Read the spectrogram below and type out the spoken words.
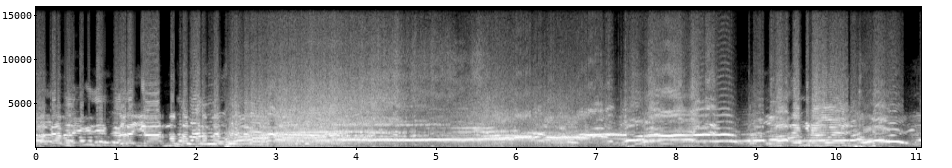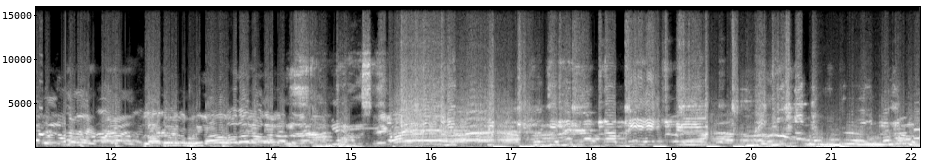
ਆਂਦਾ ਵੀ ਤੇਰੇ ਯਾਰ ਨੂੰ ਤੱਪਣ ਤੇ ਫੇਰ ਲਾਦੇ ਬਣਾਵੇ ਲਾਦੇ ਇੱਕ ਬੜੀ ਲਾਓ मुझे हल्का baby. Make me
